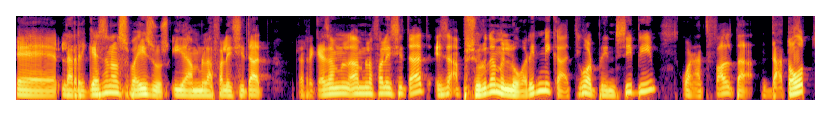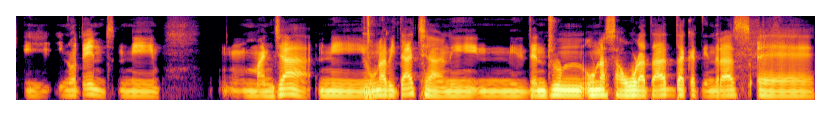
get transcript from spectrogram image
eh, la riquesa en els països i amb la felicitat. La riquesa amb, amb la felicitat és absolutament logarítmica. Tio, al principi, quan et falta de tot i, i no tens ni menjar, ni un habitatge, ni, ni tens un, una seguretat de que tindràs eh,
